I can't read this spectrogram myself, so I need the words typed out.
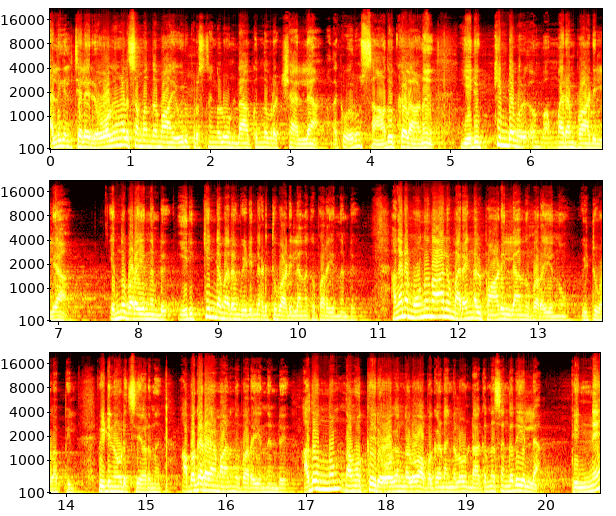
അല്ലെങ്കിൽ ചില രോഗങ്ങൾ സംബന്ധമായ ഒരു പ്രശ്നങ്ങളും ഉണ്ടാക്കുന്ന വൃക്ഷമല്ല. അതൊക്കെ വെറും സാധുക്കളാണ്. എരുക്കിന്റെ മരം പാടില്ല എന്ന് പറയുന്നുണ്ട്. എരിക്കിന്റെ മരം വീടിന്റെ അടുത്ത് പാടില്ല എന്നൊക്കെ പറയുന്നുണ്ട്. അങ്ങനെ മൂന്ന് നാല് മരങ്ങൾ പാടില്ല എന്ന് പറയുന്നു വീട്ടുവളപ്പിൽ വീടിനോട് ചേർന്ന്. അപകടകരമാണെന്ന് പറയുന്നുണ്ട്. അതൊന്നും നമുക്ക് രോഗങ്ങളോ അപകടങ്ങളോ ഉണ്ടാക്കുന്ന സംഗതിയല്ല. പിന്നെ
